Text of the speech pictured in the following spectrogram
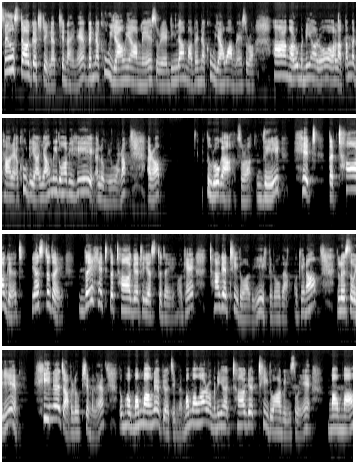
sales target တွေလည်းဖြစ်နိုင်တယ်ဘယ်နှစ်ခုရောင်းရမယ်ဆိုတော့ဒီလမှာဘယ်နှစ်ခုရောင်းရမယ်ဆိုတော့ဟာငါတို့မနေ့ကတော့ဟာလာသတ်မှတ်ထားတဲ့အခုတရားရောင်းပြီးသွားပြီဟေးအဲ့လိုမျိုးပါနော်အဲ့တော့သူတို့ကဆိုတော့ they hit the target yesterday they hit the target yesterday okay target ထိသွားပြီသူတို့က okay နော်ဒီလိုဆိုရင် he နဲ့ကြာဘယ်လိုဖြစ်မလဲသို့မဟုတ်မောင်မောင်နဲ့ပြောကြည့်မယ်မောင်မောင်ကတော့မနေ့က target ထိသွားပြီဆိုရင်မောင်မောင်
